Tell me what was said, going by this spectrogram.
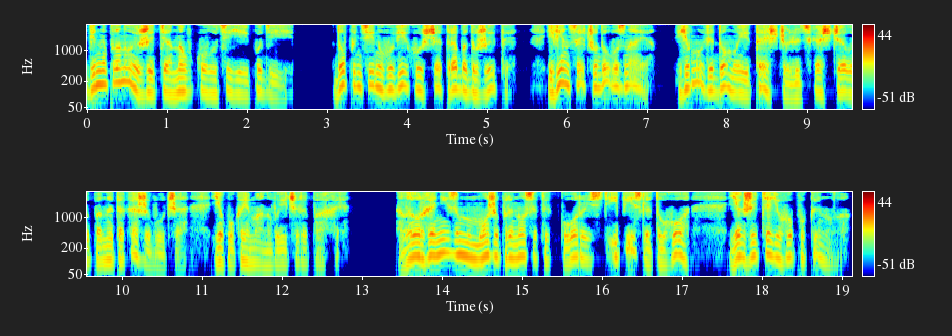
Він не планує життя навколо цієї події. До пенсійного віку ще треба дожити, і він це чудово знає. Йому відомо і те, що людська щелепа не така живуча, як у кайманової черепахи, але організм може приносити користь і після того, як життя його покинуло.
